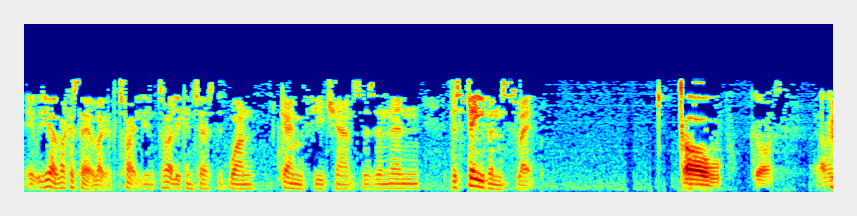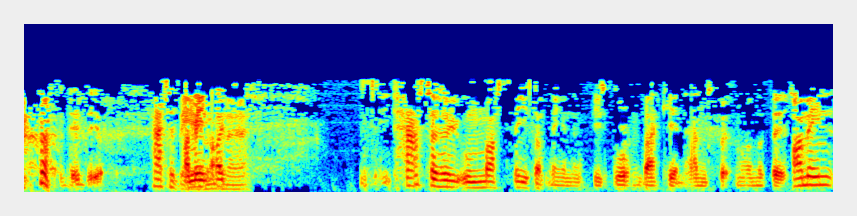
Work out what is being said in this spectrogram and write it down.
it was yeah, like I say, like a tightly, tightly contested one. Gave him a few chances, and then the Stephens slip Oh God. I mean, it, to be. I mean, I- it? Hassel must see something in if he's brought him back in and put him on the pitch. I mean,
